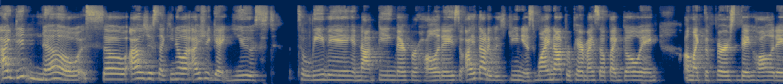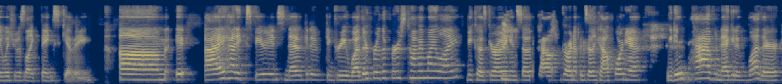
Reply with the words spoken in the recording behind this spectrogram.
I didn't know, so I was just like, you know what, I should get used to leaving and not being there for holidays. So I thought it was genius. Why not prepare myself by going on like the first big holiday, which was like Thanksgiving. Um, it I had experienced negative degree weather for the first time in my life because growing in Southern Cal- growing up in Southern California, we didn't have negative weather,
